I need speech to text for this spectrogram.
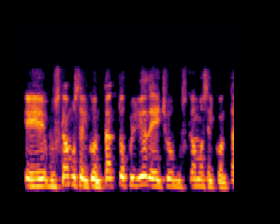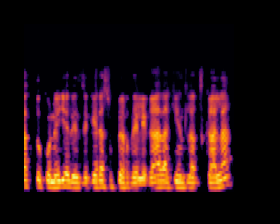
Eh, buscamos el contacto, Julio, de hecho buscamos el contacto con ella desde que era superdelegada aquí en Tlaxcala.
